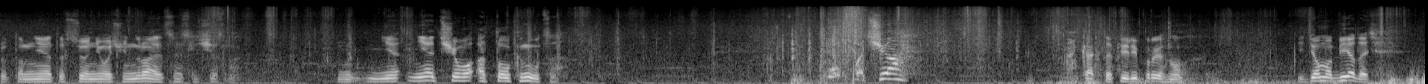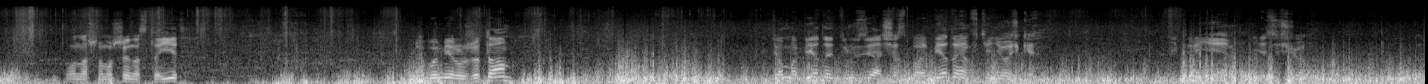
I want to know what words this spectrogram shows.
Что-то мне это все не очень нравится, если честно. Не, не от чего оттолкнуться. Опача! Как-то перепрыгнул. Идем обедать. Вон наша машина стоит. Любомир уже там. Идем обедать, друзья. Сейчас пообедаем в тенечке. И приедем. Есть еще одно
